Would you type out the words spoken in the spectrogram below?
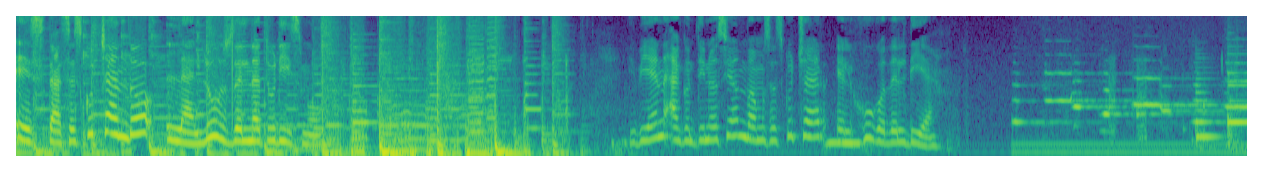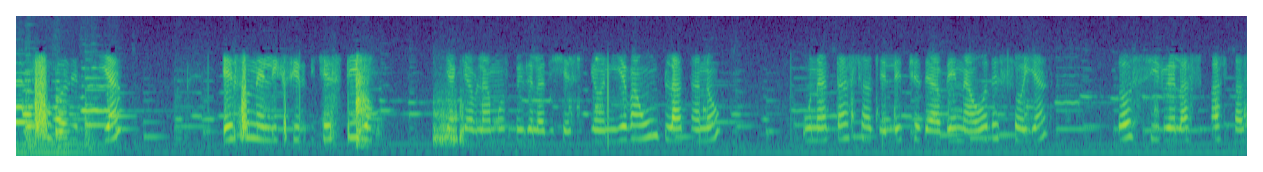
Estás escuchando La Luz del Naturismo. Y bien, a continuación vamos a escuchar el jugo del día. El jugo del día es un elixir digestivo, ya que hablamos hoy de la digestión. Lleva un plátano, una taza de leche de avena o de soya, dos ciruelas pastas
